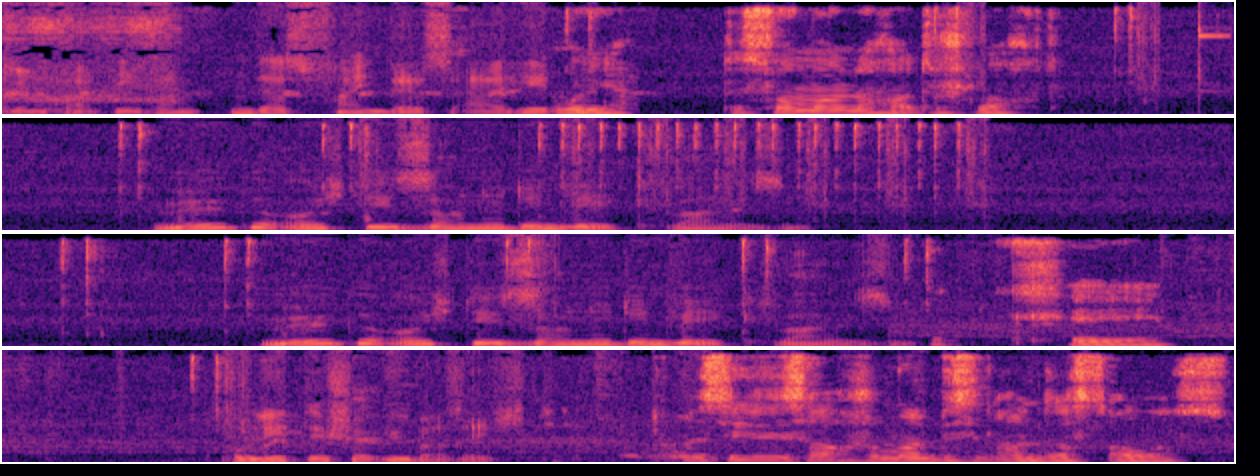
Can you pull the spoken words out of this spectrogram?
Sympathisanten des Feindes erheben. Ui, das war mal eine harte Schlacht. Möge euch die Sonne den Weg weisen. Möge euch die Sonne den Weg weisen. Okay. Politische Übersicht. Sieht die Sache schon mal ein bisschen anders aus.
